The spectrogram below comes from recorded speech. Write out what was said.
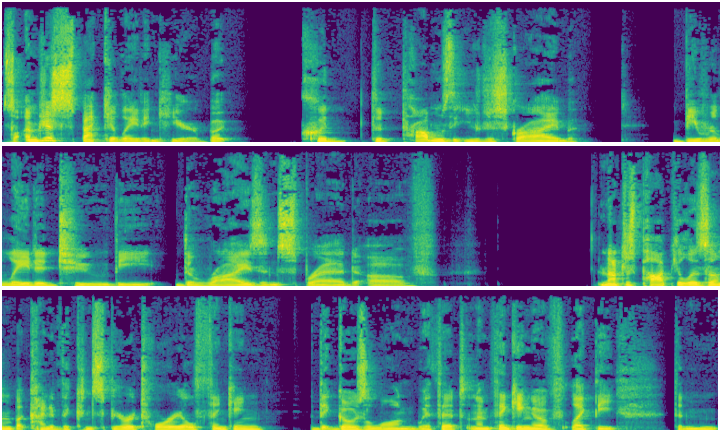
So I'm just speculating here, but could the problems that you describe be related to the the rise and spread of not just populism, but kind of the conspiratorial thinking that goes along with it? And I'm thinking of like the the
